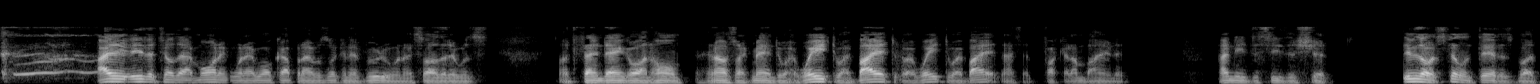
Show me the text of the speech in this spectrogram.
I didn't either till that morning when I woke up and I was looking at Vudu and I saw that it was on Fandango on home. And I was like, man, do I wait? Do I buy it? Do I wait? Do I buy it? And I said, fuck it, I'm buying it. I need to see this shit. Even though it's still in theaters, but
